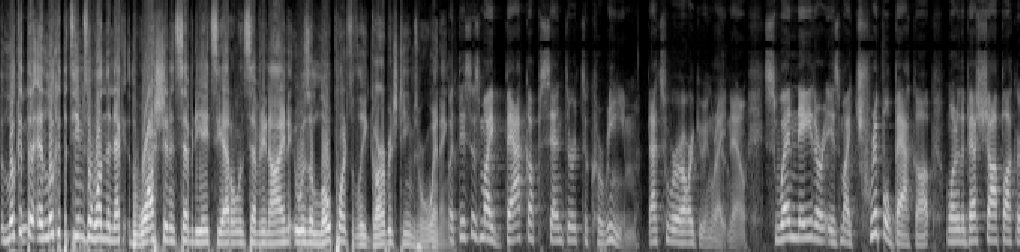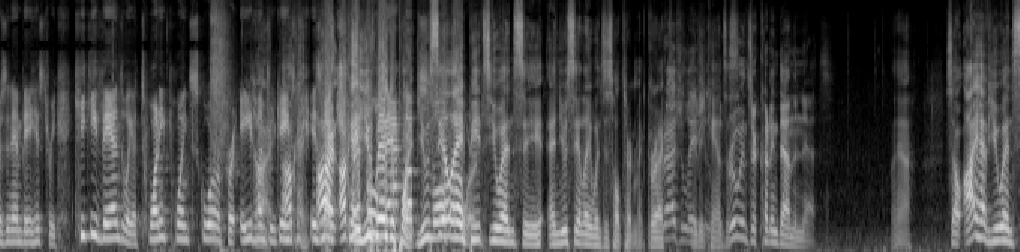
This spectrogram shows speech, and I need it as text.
Look at the and look at the teams that won the next. The Washington in '78, Seattle in '79. It was a low point for the league. Garbage teams were winning. but this is my backup center to Kareem. That's who we're arguing right now. Swen Nater is my triple backup, one of the best shot blockers in NBA history. Kiki Vandeweghe, a 20 point scorer for 800 games, okay. is All my right. Okay. You've made your point. UCLA forward. beats UNC, and UCLA wins this whole tournament. Correct? Congratulations. Maybe The Kansas. Bruins are cutting down the nets. Yeah. So I have UNC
